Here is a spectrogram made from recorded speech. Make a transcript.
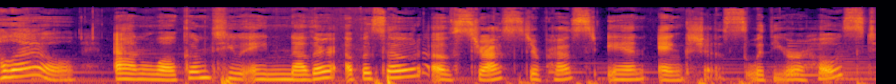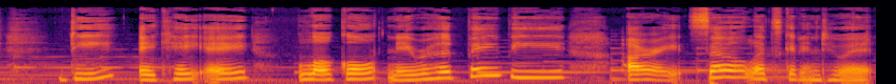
Hello, and welcome to another episode of Stressed, Depressed, and Anxious with your host, D, aka Local Neighborhood Baby. All right, so let's get into it.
